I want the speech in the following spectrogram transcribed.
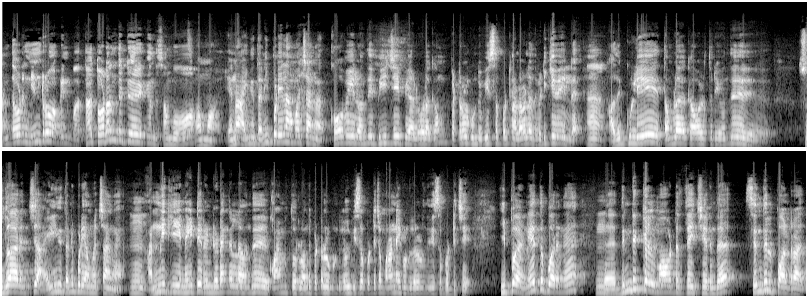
அதோட நின்றோம் அப்படின்னு பார்த்தா தொடர்ந்துட்டு இருக்கு அந்த சம்பவம். ஆமா. ஏன்னா ஐந்து தனிப்படையெல்லாம் அமைச்சாங்க. கோவையில் வந்து பிஜேபி அலுவலகம் பெட்ரோல் குண்டு வீசப்பட்டு நல்ல அது வெடிக்கவே இல்லை. அதுக்குள்ளேயே தமிழக காவல்துறை வந்து சுதாரிச்சு ஐந்து தனிப்படை அமைச்சாங்க. அன்னைக்கு நைட்டு ரெண்டு இடங்கள்ல வந்து கோயம்புத்தூர்ல வந்து பெட்ரோல் குண்டுகள் வீசப்பட்டுச்சு மண்ணெண்ணெய் குண்டுகள் வந்து வீசப்பட்டுச்சு. இப்ப நேத்து பாருங்க திண்டுக்கல் மாவட்டத்தை சேர்ந்த செந்தில் பால்ராஜ்.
